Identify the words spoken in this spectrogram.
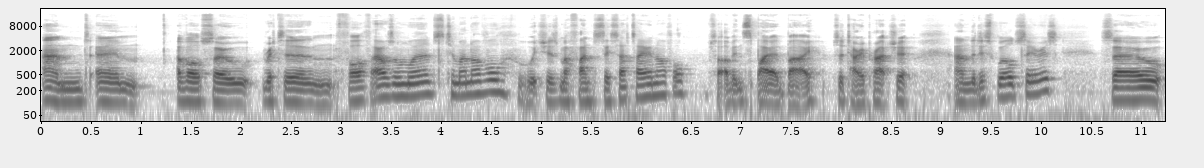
And um, I've also written 4,000 words to my novel, which is my fantasy satire novel, sort of inspired by Sir Terry Pratchett and the Discworld series. So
